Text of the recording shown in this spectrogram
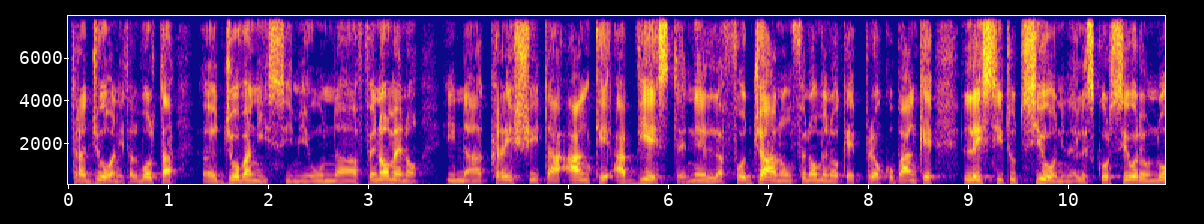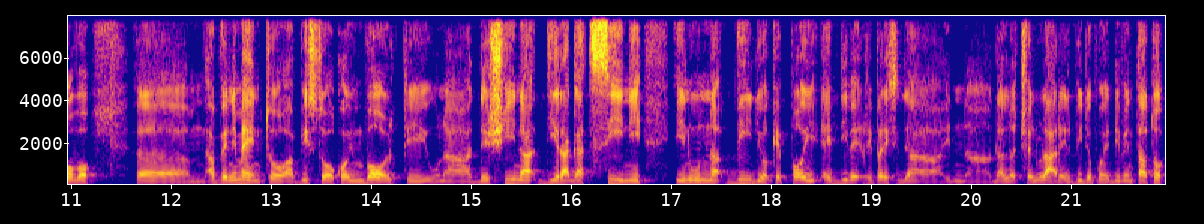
tra giovani, talvolta eh, giovanissimi, un uh, fenomeno in uh, crescita anche a Vieste, nel Foggiano, un fenomeno che preoccupa anche le istituzioni. Nelle scorse ore un nuovo eh, avvenimento ha visto coinvolti una decina di ragazzini in un video che poi è ripresi da, dal cellulare, il video poi è diventato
